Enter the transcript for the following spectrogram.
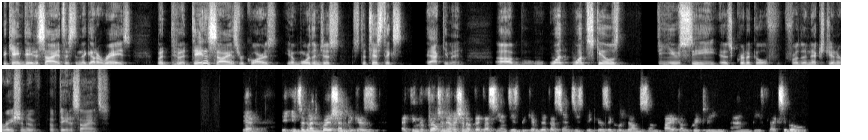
became data scientists and they got a raise. But data science requires you know, more than just statistics acumen. Uh, what, what skills do you see as critical for the next generation of, of data science? Yeah, it's a great question because I think the first generation of data scientists became data scientists because they could learn some Python quickly and be flexible.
